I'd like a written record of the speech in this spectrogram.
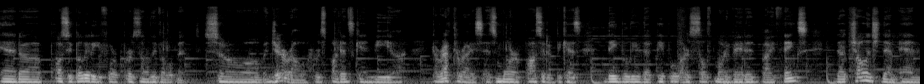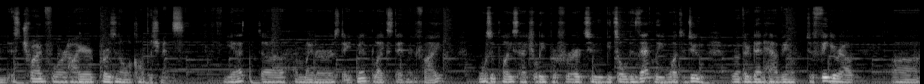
and uh, possibility for personal development. So um, in general, respondents can be uh, characterized as more positive because they believe that people are self-motivated by things that challenge them and strive for higher personal accomplishments. Yet, uh, a minor statement like statement 5, most employees actually prefer to be told exactly what to do rather than having to figure out uh,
